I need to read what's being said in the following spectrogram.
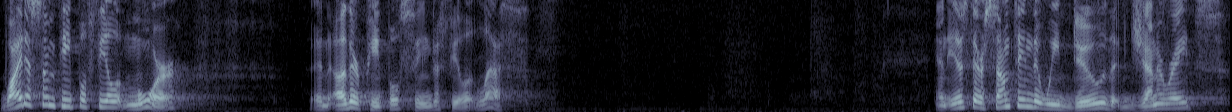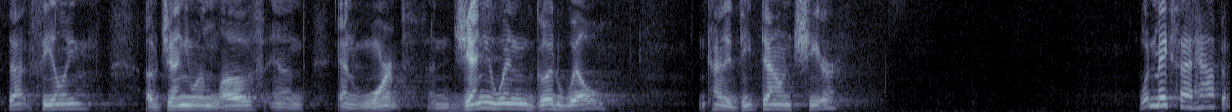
Why do some people feel it more and other people seem to feel it less? And is there something that we do that generates that feeling of genuine love and, and warmth and genuine goodwill and kind of deep down cheer? What makes that happen?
